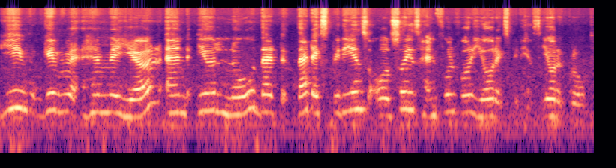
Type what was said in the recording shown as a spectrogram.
give give him a year and you'll know that that experience also is handful for your experience your growth.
